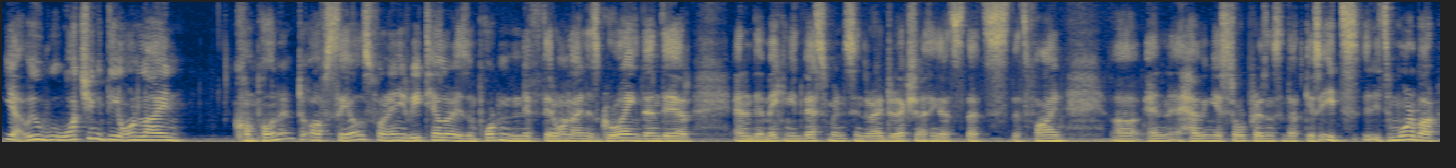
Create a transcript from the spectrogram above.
yeah, watching the online component of sales for any retailer is important and if their online is growing then they're and they're making investments in the right direction i think that's that's that's fine. Uh, and having a store presence in that case it's it's more about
